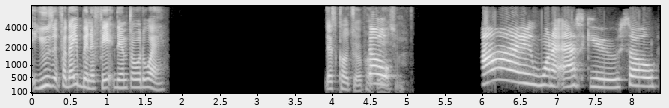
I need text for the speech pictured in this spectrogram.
use it for their benefit, then throw it away. That's cultural appropriation. So, I want to ask you so,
